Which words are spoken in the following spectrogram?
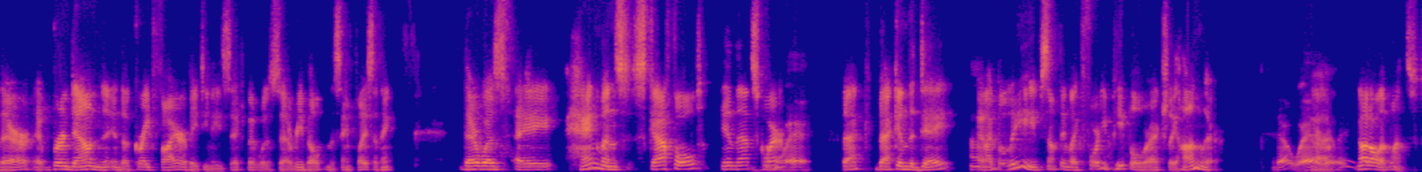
there. It burned down in- in the Great Fire of 1886, but was uh, rebuilt in the same place, I think. There was a hangman's scaffold in that square way. back back in the day, Huh. and I believe something like 40 people were actually hung there. No way, Uh, really? Not all at once.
